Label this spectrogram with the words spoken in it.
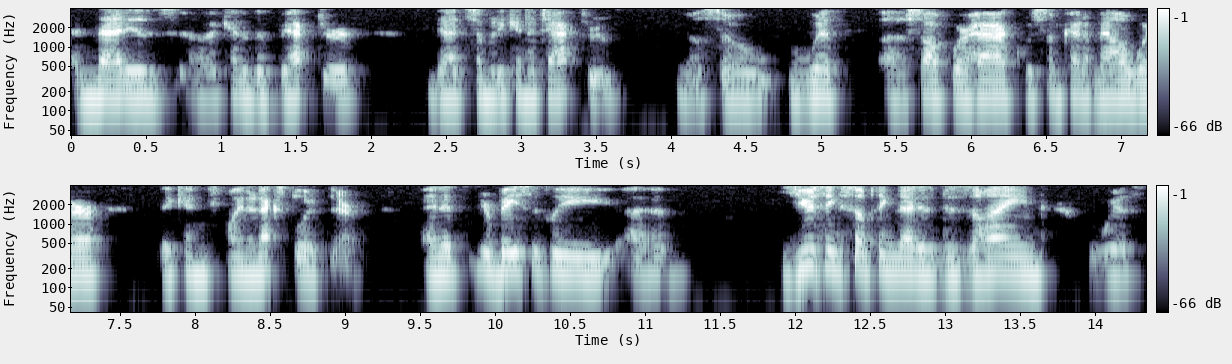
and that is uh, kind of the vector that somebody can attack through. You know, so with a software hack, with some kind of malware, they can find an exploit there, and it's you're basically uh, using something that is designed with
